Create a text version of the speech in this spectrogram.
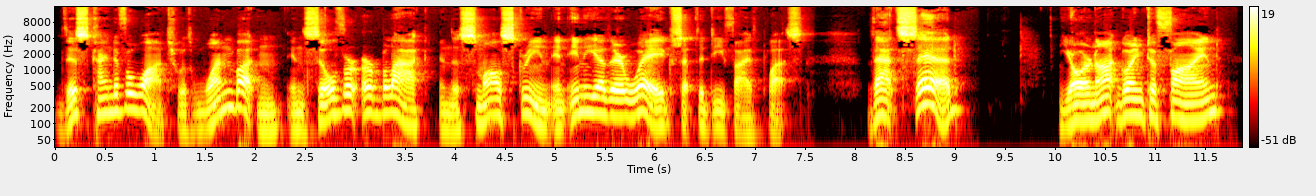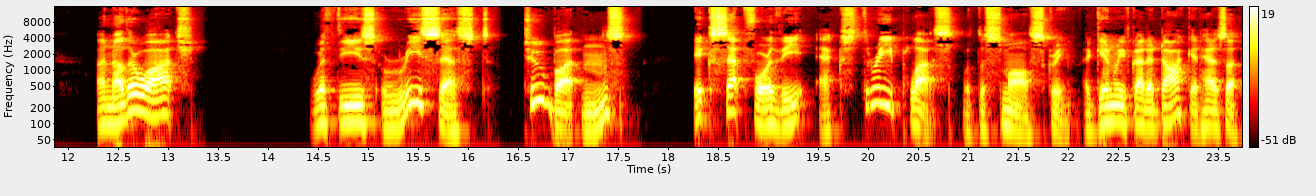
this kind of a watch with one button in silver or black in the small screen in any other way except the D5 Plus. That said, you're not going to find another watch with these recessed two buttons except for the X3 Plus with the small screen. Again, we've got a dock. It has a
